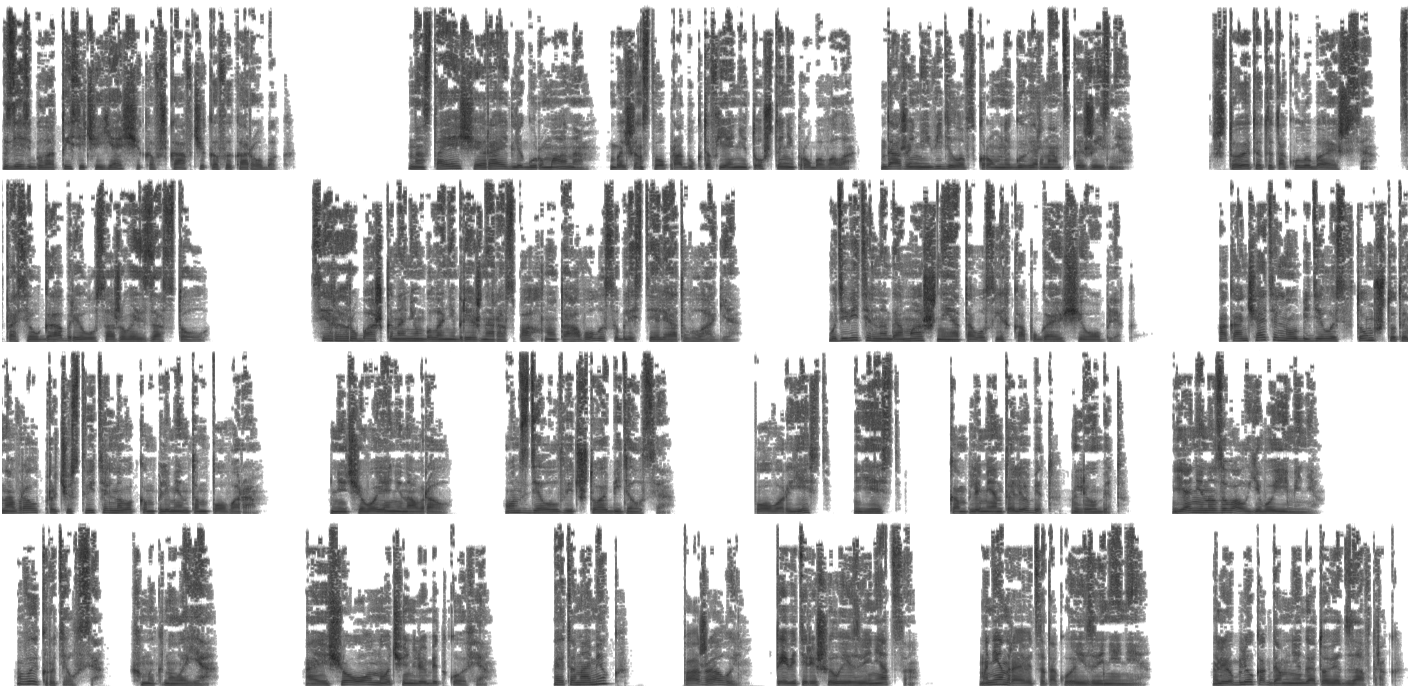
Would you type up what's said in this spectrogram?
Здесь было тысяча ящиков, шкафчиков и коробок. Настоящий рай для гурмана. Большинство продуктов я не то что не пробовала, даже не видела в скромной гувернантской жизни. «Что это ты так улыбаешься?» — спросил Габриэл, усаживаясь за стол. Серая рубашка на нем была небрежно распахнута, а волосы блестели от влаги. Удивительно домашний и оттого слегка пугающий облик. Окончательно убедилась в том, что ты наврал про чувствительного комплиментом повара. Ничего я не наврал. Он сделал вид, что обиделся. «Повар есть? Есть. Комплименты любит? Любит. Я не называл его имени». «Выкрутился», — хмыкнула я. «А еще он очень любит кофе». «Это намек? «Пожалуй. Ты ведь решила извиняться. Мне нравится такое извинение. Люблю, когда мне готовят завтрак».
